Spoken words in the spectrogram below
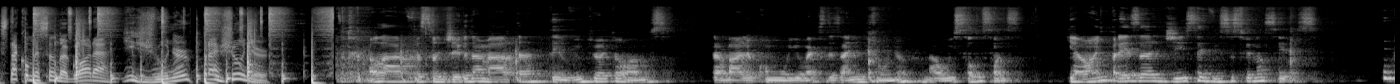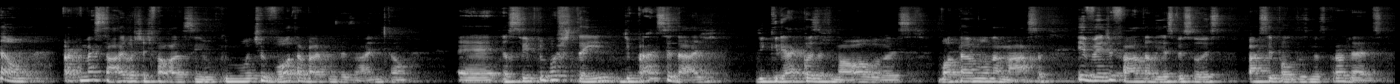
Está começando agora de Júnior para Júnior. Olá, eu sou Diego da Mata, tenho 28 anos, trabalho como UX Design Júnior na UI Soluções, que é uma empresa de serviços financeiros. Então, para começar, eu gostaria de falar assim, o que me motivou a trabalhar com design. Então, é, eu sempre gostei de praticidade, de criar coisas novas, botar a mão na massa e ver de fato ali as pessoas participando dos meus projetos.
